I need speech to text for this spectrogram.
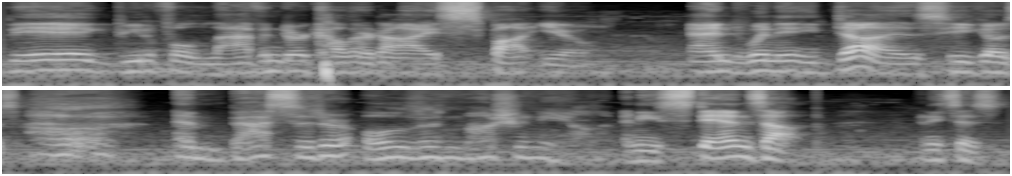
big, beautiful lavender colored eyes spot you. And when he does, he goes, Ambassador Olin Majanil. And he stands up and he says,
